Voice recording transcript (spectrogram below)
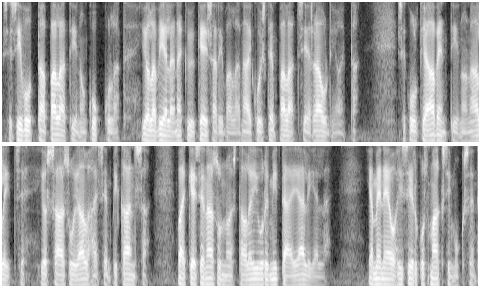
Se sivuttaa Palatiinon kukkulat, joilla vielä näkyy keisarivallan aikuisten palatsien raunioita. Se kulkee Aventiinon alitse, jossa asui alhaisempi kansa, vaikkei sen asunnoista ole juuri mitään jäljellä, ja menee ohi Sirkus Maksimuksen,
